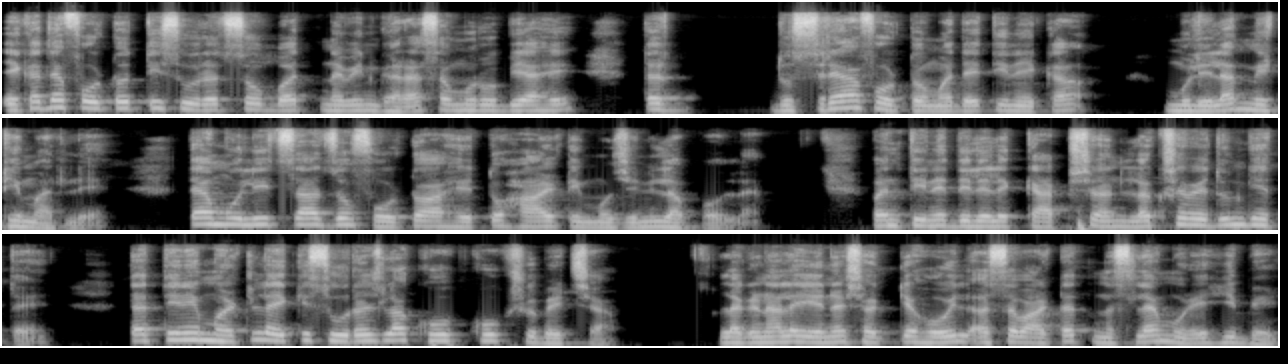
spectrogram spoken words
एखाद्या फोटोत ती सूरजसोबत नवीन घरासमोर उभी आहे तर दुसऱ्या फोटोमध्ये तिने एका मुलीला मिठी मारली आहे. त्या मुलीचा जो फोटो आहे तो हार्ट इमोजीने लपवलाय. पण तिने दिलेले कॅप्शन लक्ष वेधून घेत आहे त्यात तिने म्हटलंय की सूरजला खूप खूप शुभेच्छा. लग्नाला येणं शक्य होईल असं वाटत नसल्यामुळे ही भेट.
